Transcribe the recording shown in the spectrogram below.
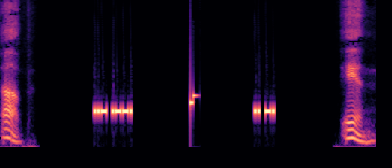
Up. In.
